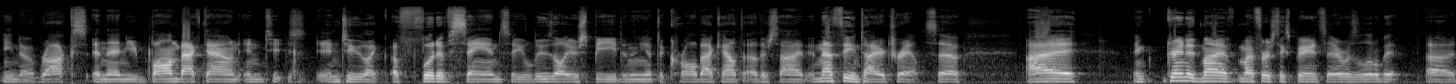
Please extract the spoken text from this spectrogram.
you know, rocks, and then you bomb back down into into like a foot of sand, so you lose all your speed, and then you have to crawl back out the other side, and that's the entire trail. So, I, and granted, my my first experience there was a little bit uh,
